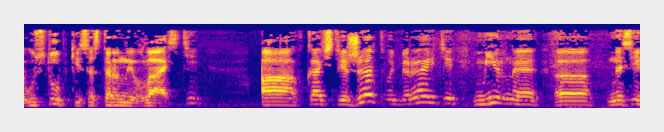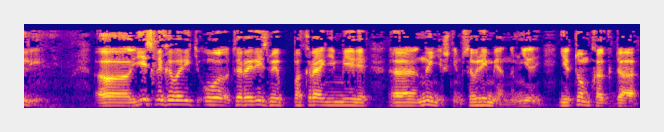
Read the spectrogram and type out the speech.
уступки со стороны власти, а в качестве жертв выбираете мирное население. Э, если говорить о терроризме, по крайней мере, э, нынешнем, современном, не, не том, когда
